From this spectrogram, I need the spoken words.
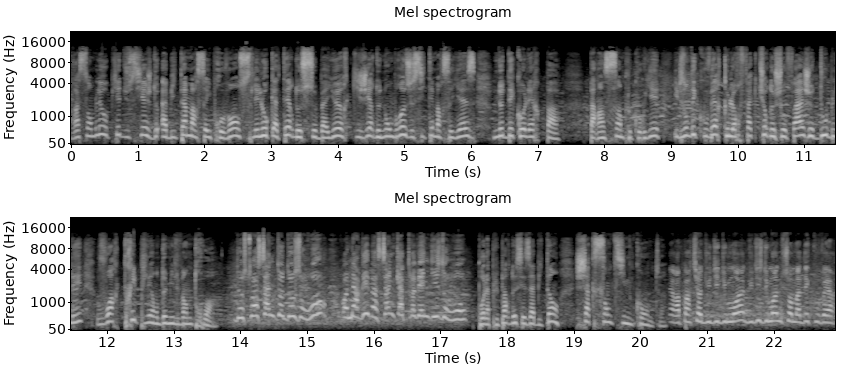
Rassemblés au pied du siège de Habitat Marseille-Provence, les locataires de ce bailleur qui gère de nombreuses cités marseillaises ne décolèrent pas. Par un simple courrier, ils ont découvert que leur facture de chauffage doublait, voire triplait en 2023. De 62 euros, on arrive à 190 euros. Pour la plupart de ces habitants, chaque centime compte. À partir du 10 du mois, du 10 du mois, nous sommes à découvert.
